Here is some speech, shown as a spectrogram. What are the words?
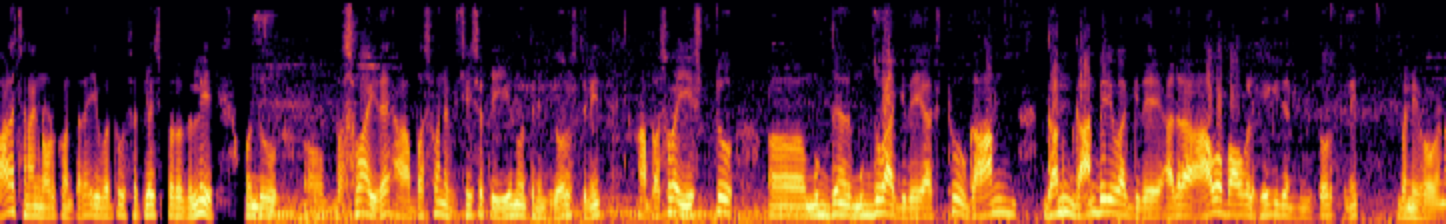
ಭಾಳ ಚೆನ್ನಾಗಿ ನೋಡ್ಕೊತಾರೆ. ಇವತ್ತು ಸಕಲೇಶ್ಪುರದಲ್ಲಿ ಒಂದು ಬಸವ ಇದೆ. ಆ ಬಸವನ ವಿಶೇಷತೆ ಏನು ಅಂತ ನಿಮಗೆ ತೋರಿಸ್ತೀನಿ. ಆ ಬಸವ ಎಷ್ಟು ಮುಗ್ಧ, ಮುಗ್ಧವಾಗಿದೆ, ಅಷ್ಟು ಗಾಂ ಗಮ್, ಗಾಂಭೀರ್ಯವಾಗಿದೆ. ಅದರ ಹಾವಭಾವಗಳು ಹೇಗಿದೆ ಅಂತ ನಿಮಗೆ ತೋರಿಸ್ತೀನಿ. ಬನ್ನಿ, ಹೋಗೋಣ.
